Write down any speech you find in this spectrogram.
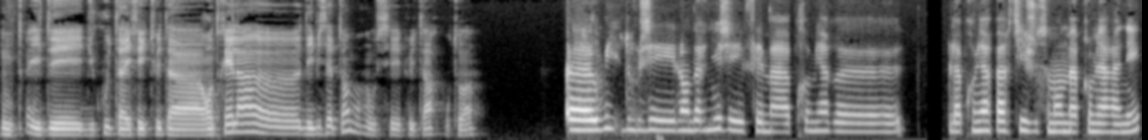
donc et du coup tu as effectué ta rentrée là début septembre ou c'est plus tard pour toi? Euh, oui, donc j'ai l'an dernier, j'ai fait ma première, euh, la première partie justement de ma première année.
